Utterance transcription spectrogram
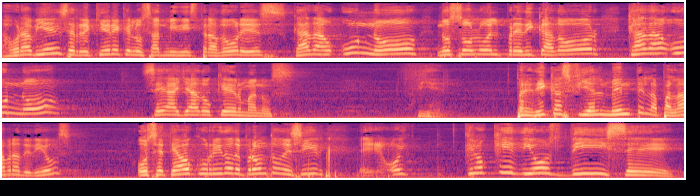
Ahora bien, se requiere que los administradores, cada uno, no solo el predicador, cada uno sea hallado que, hermanos, fiel. ¿Predicas fielmente la palabra de Dios? ¿O se te ha ocurrido de pronto decir, eh, hoy creo que Dios dice,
